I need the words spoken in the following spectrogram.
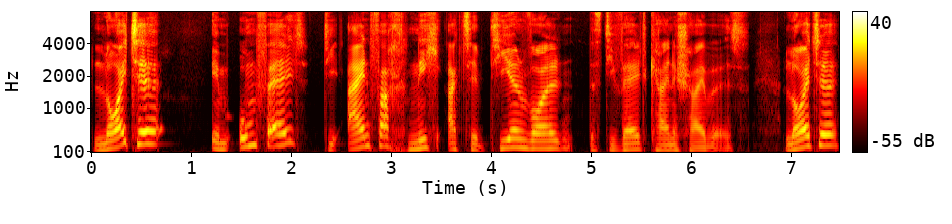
Leute im Umfeld, die einfach nicht akzeptieren wollen, dass die Welt keine Scheibe ist. Leute,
